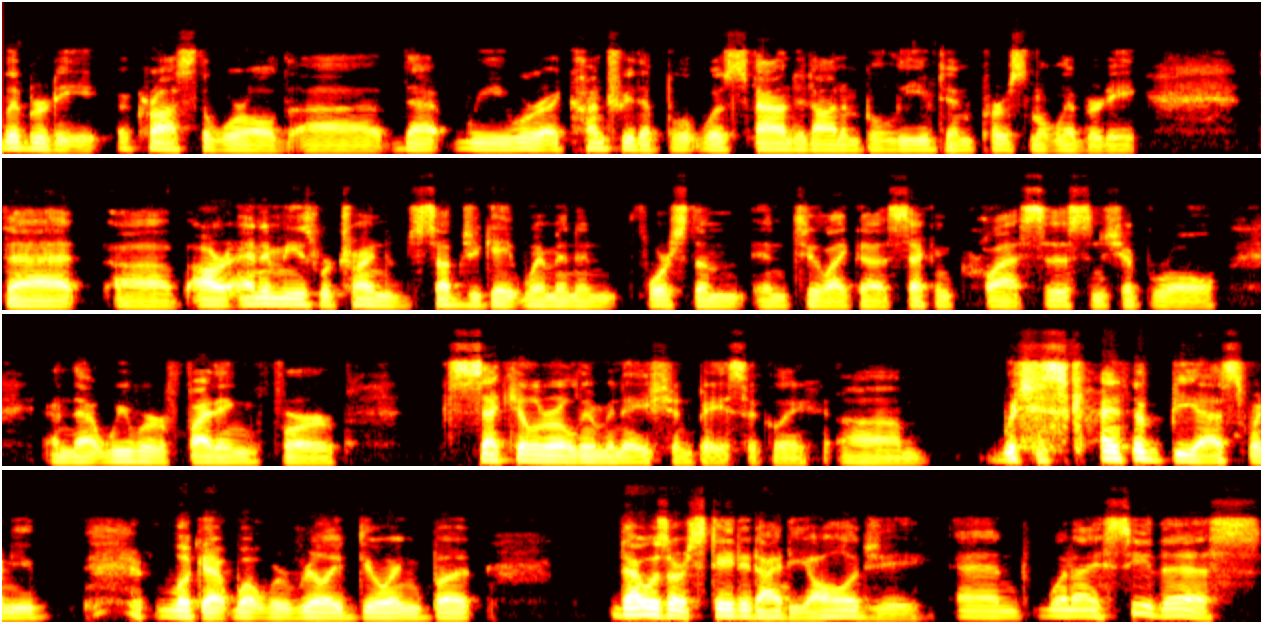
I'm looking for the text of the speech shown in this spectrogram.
liberty across the world. Uh, that we were a country that was founded on and believed in personal liberty. That uh, our enemies were trying to subjugate women and force them into like a second-class citizenship role, and that we were fighting for secular illumination, basically. Um, which is kind of BS when you look at what we're really doing, but that was our stated ideology. And when I see this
